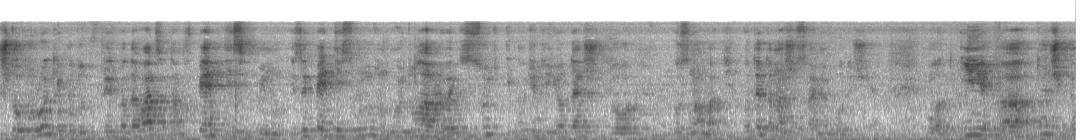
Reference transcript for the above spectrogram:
что уроки будут преподаваться там в 5-10 минут. И за 5-10 минут он будет улавливать суть и будет ее дальше до узнавать. Вот это наше с вами будущее. Вот. И, э, точка,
